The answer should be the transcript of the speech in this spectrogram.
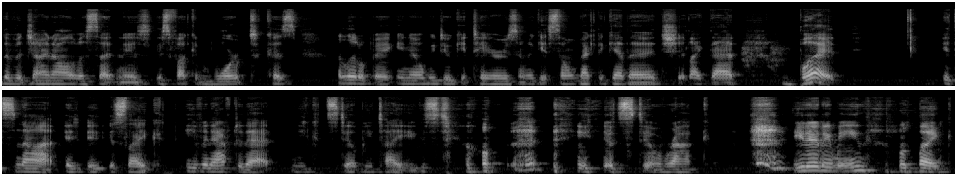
the vagina all of a sudden is is fucking warped because a little bit, you know, we do get tears and we get sewn back together and shit like that. But it's not it, it, it's like even after that you could still be tight you could still you could still rock. You know what i mean? Like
